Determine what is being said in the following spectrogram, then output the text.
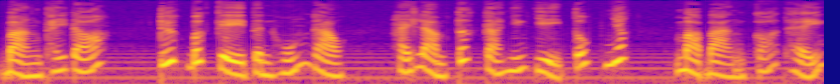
Bạn thấy đó, trước bất kỳ tình huống nào, hãy làm tất cả những gì tốt nhất mà bạn có thể.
